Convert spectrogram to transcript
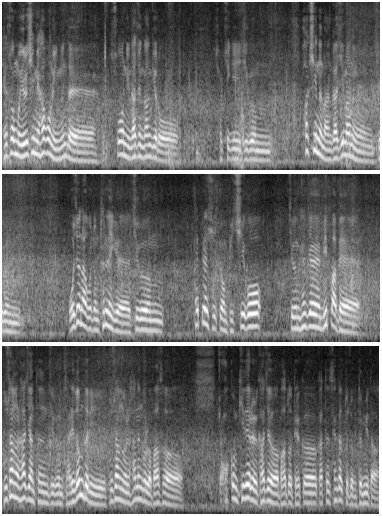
계속 뭐 열심히 하고는 있는데 수온이 낮은 관계로 솔직히 지금 확신은 안 가지만은 지금 오전하고 좀 틀리게 지금 햇볕이 좀 비치고 지금 현재 밑밥에 부상을 하지 않던 지금 자리돔들이 부상을 하는 걸로 봐서 조금 기대를 가져봐도 될 것 같은 생각도 좀 듭니다.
